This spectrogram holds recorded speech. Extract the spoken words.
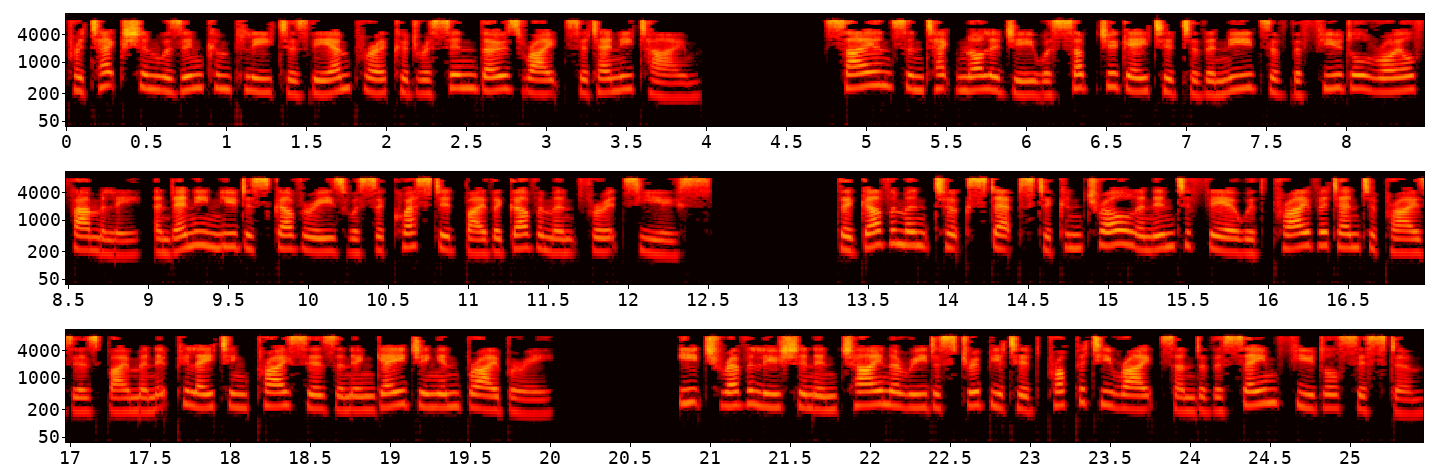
Protection was incomplete as the emperor could rescind those rights at any time. Science and technology were subjugated to the needs of the feudal royal family, and any new discoveries were sequestered by the government for its use. The government took steps to control and interfere with private enterprises by manipulating prices and engaging in bribery. Each revolution in China redistributed property rights under the same feudal system.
